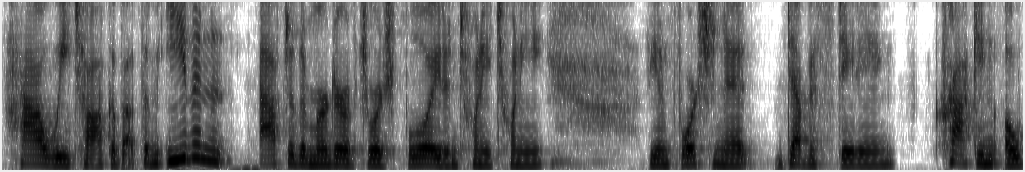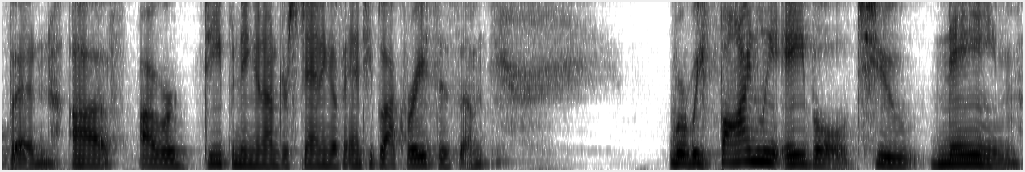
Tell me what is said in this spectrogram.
how we talk about them. Even after the murder of George Floyd in 2020, the unfortunate, devastating cracking open of our deepening and understanding of anti-black racism, were we finally able to name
